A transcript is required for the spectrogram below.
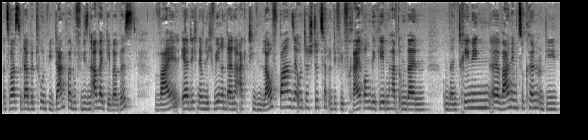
Und zwar hast du da betont, wie dankbar du für diesen Arbeitgeber bist, weil er dich nämlich während deiner aktiven Laufbahn sehr unterstützt hat und dir viel Freiraum gegeben hat, um dein, um dein Training äh, wahrnehmen zu können und die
